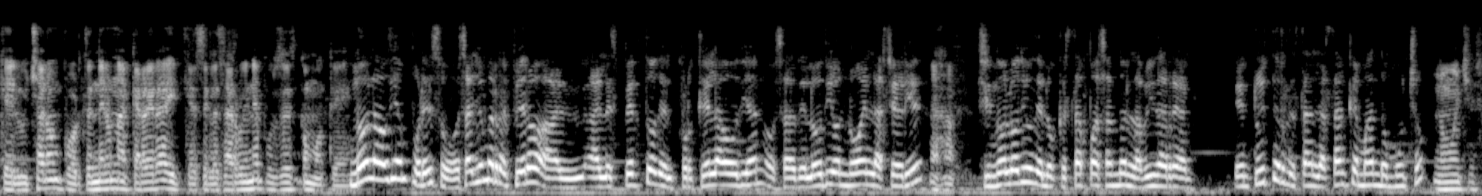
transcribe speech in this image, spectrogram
que lucharon por tener una carrera y que se les arruine, pues es como que... No la odian por eso, o sea, yo me refiero al, al aspecto del por qué la odian, o sea, del odio no en la serie, Ajá, sino el odio de lo que está pasando en la vida real. En Twitter le están, la están quemando mucho. no manches.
